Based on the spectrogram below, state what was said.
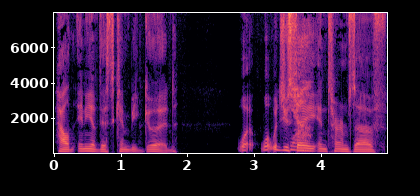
how any of this can be good what what would you yeah. say in terms of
